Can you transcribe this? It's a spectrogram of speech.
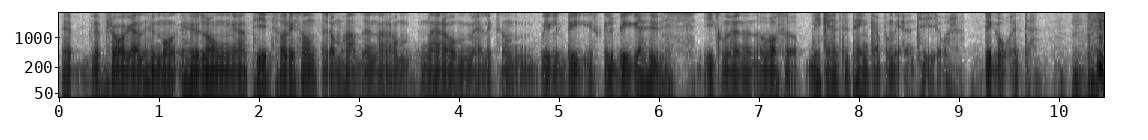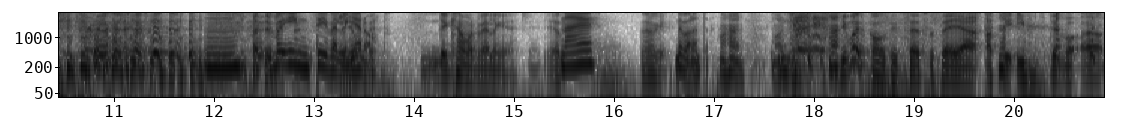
eh, blev frågad hur, hur långa tidshorisonter de hade när de, när de eh, liksom ville by- skulle bygga hus i kommunen och var så, vi kan inte tänka på mer än tio år. Det går inte. Mm. Det var inte i Vellinge då. Det kan vara länge. Jag, Nej, Nej, okej. det var det inte. nej. Det var ett konstigt sätt att säga att det inte var...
